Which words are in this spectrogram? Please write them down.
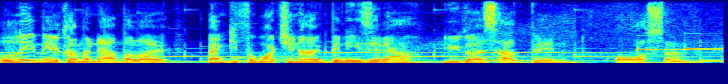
leave me a comment down below. Thank you for watching. I've been Easy now. You guys have been awesome.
